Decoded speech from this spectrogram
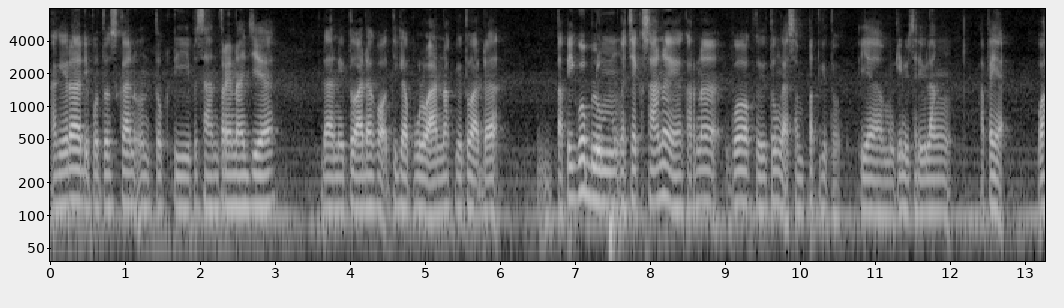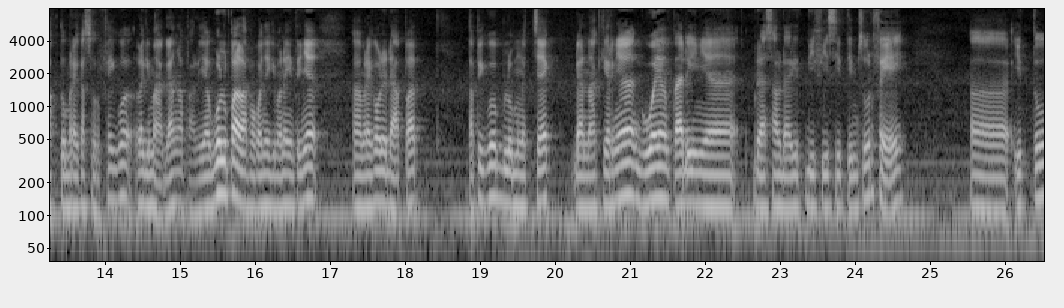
akhirnya diputuskan untuk di pesantren aja. Dan itu ada kok 30 anak gitu ada. Tapi gue belum ngecek sana ya karena gue waktu itu nggak sempet gitu. Ya mungkin bisa dibilang apa ya waktu mereka survei gue lagi magang apa. Ya gue lupa lah pokoknya gimana. Intinya uh, mereka udah dapat tapi gue belum ngecek. Dan akhirnya gue yang tadinya berasal dari divisi tim survei uh, itu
